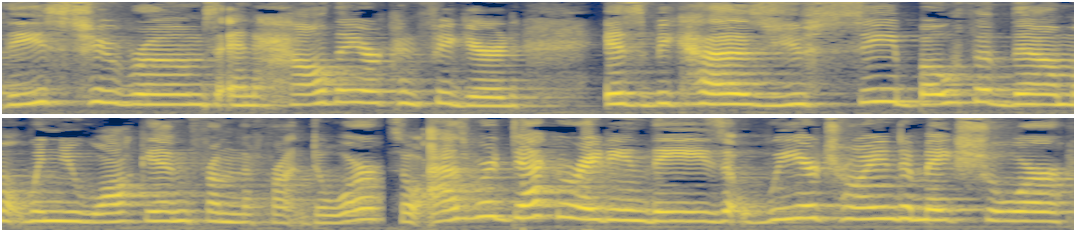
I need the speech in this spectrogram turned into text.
these two rooms and how they are configured is because you see both of them when you walk in from the front door. So as we're decorating these, we are trying to make sure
